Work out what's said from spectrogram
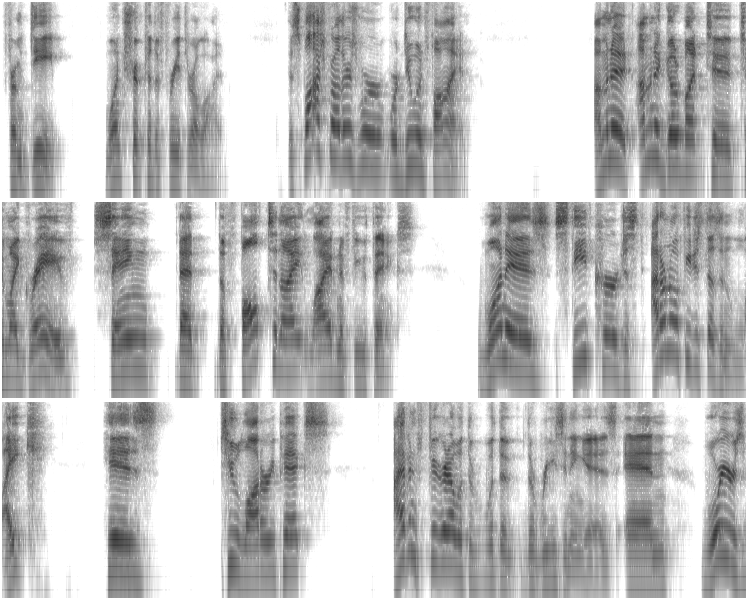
from deep. One trip to the free throw line. The Splash Brothers were were doing fine. I'm to I'm to go to my, to to my grave saying that the fault tonight lied in a few things. One is Steve Kerr just I don't know if he just doesn't like his two lottery picks. I haven't figured out what the what the, the reasoning is. And Warriors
